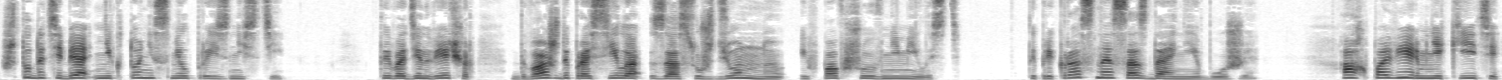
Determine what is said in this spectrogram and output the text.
что до тебя никто не смел произнести. Ты в один вечер дважды просила за осужденную и впавшую в немилость. Ты прекрасное создание Божие. Ах, поверь мне, Кити,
